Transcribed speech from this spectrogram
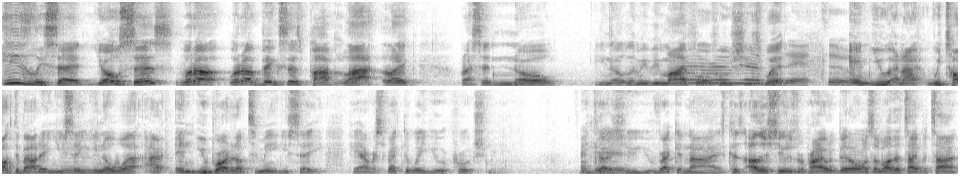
easily said, Yo, sis, what up? What up, big sis? Pop lot like, but I said no. You know, let me be mindful of who she's with. And you and I, we talked about it, and you said, you know what? I and you brought it up to me. You say, hey, I respect the way you approached me because you you recognize because other shooters would probably have been on some other type of time,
